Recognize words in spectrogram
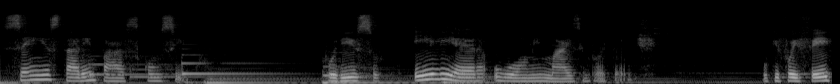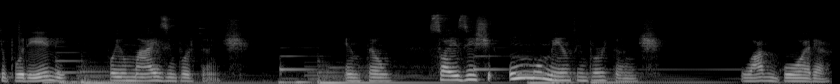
sem estar em paz consigo. Por isso, ele era o homem mais importante. O que foi feito por ele foi o mais importante. Então, só existe um momento importante: o agora.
